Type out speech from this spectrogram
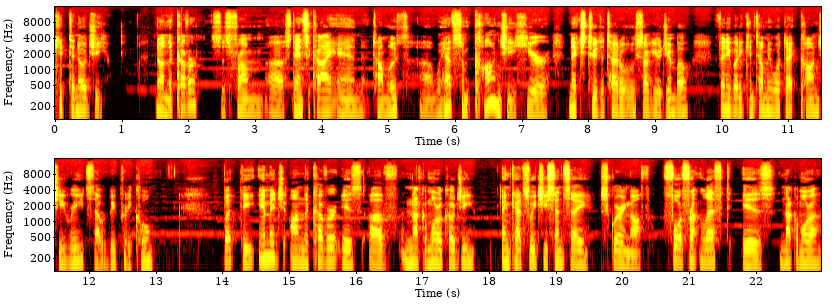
Kitanoji. On the cover, this is from uh, Stan Sakai and Tom Luth. Uh, we have some kanji here next to the title Usagi Yojimbo. If anybody can tell me what that kanji reads, that would be pretty cool. But the image on the cover is of Nakamura Koji and Katsuichi Sensei squaring off. Forefront left is Nakamura,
